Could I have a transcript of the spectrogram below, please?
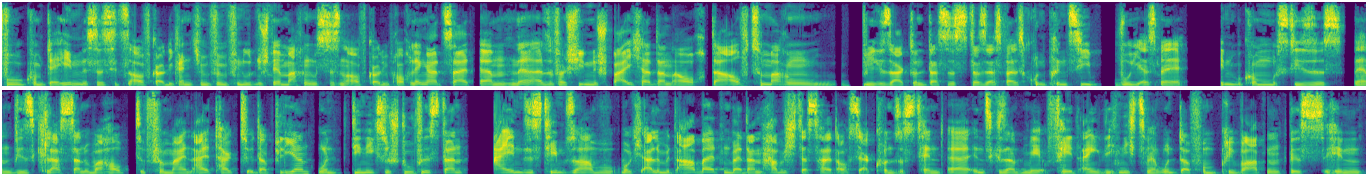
wo kommt der hin? Ist das jetzt eine Aufgabe, die kann ich in fünf Minuten schnell machen? Ist das eine Aufgabe, die braucht länger Zeit? Ähm, ne? Also verschiedene Speicher dann auch da aufzumachen, wie gesagt, und das ist das erstmal das Grundprinzip, wo ich erstmal hinbekommen muss, dieses, ähm, dieses Clustern überhaupt für meinen Alltag zu etablieren. Und die nächste Stufe ist dann, ein System zu haben, wo wirklich alle mitarbeiten, weil dann habe ich das halt auch sehr konsistent. Äh, insgesamt mir fällt eigentlich nichts mehr runter vom privaten bis hin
